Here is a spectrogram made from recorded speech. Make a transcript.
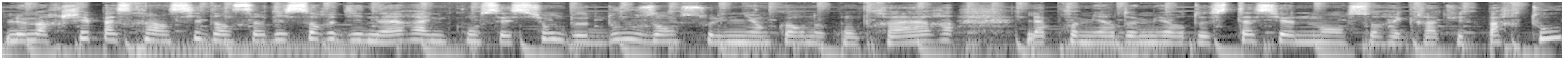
Le marché passerait ainsi d'un service ordinaire à une concession de 12 ans, soulignent encore nos confrères. La première demi-heure de stationnement serait gratuite partout.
